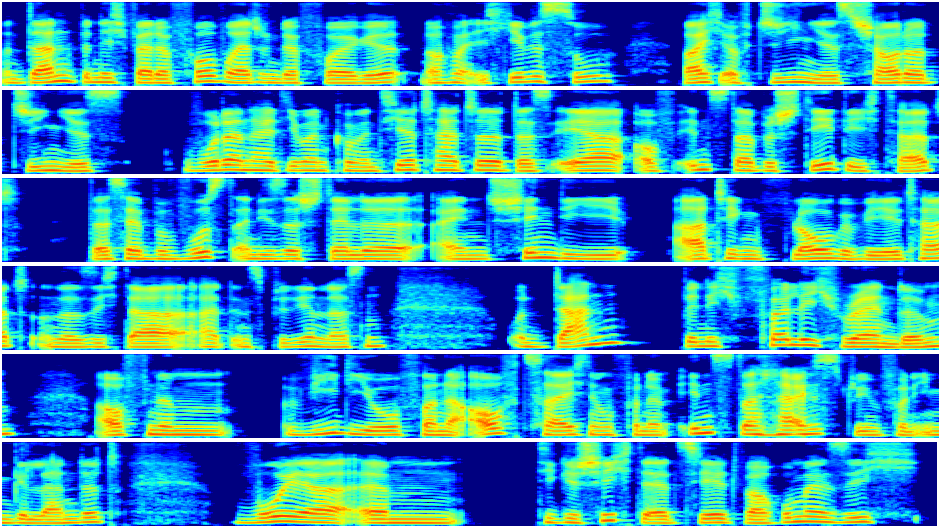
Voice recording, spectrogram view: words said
Und dann bin ich bei der Vorbereitung der Folge, nochmal, ich gebe es zu, war ich auf Genius, Shoutout Genius, wo dann halt jemand kommentiert hatte, dass er auf Insta bestätigt hat, dass er bewusst an dieser Stelle einen Shindy-artigen Flow gewählt hat und er sich da hat inspirieren lassen. Und dann bin ich völlig random auf einem Video von einer Aufzeichnung von einem Insta-Livestream von ihm gelandet, wo er ähm, die Geschichte erzählt, warum er sich,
